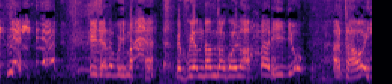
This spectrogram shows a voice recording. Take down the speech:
y ya no fui más. Me fui andando a con los amarillos hasta hoy.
